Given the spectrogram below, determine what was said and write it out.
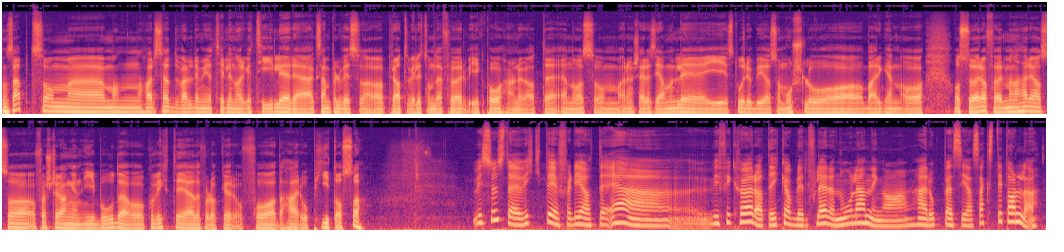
konsept som man har sett veldig mye til i Norge tidligere. Eksempelvis så prater vi litt om det før vi gikk på her nå, at det er noe som arrangeres jevnlig i store byer som Oslo og Bergen og, og sørafor. Men dette er altså første gangen i Bodø, og hvor viktig er det for dere å få det her opp hit også? Vi syns det er viktig fordi at det er Vi fikk høre at det ikke har blitt flere nordlendinger her oppe siden 60-tallet.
